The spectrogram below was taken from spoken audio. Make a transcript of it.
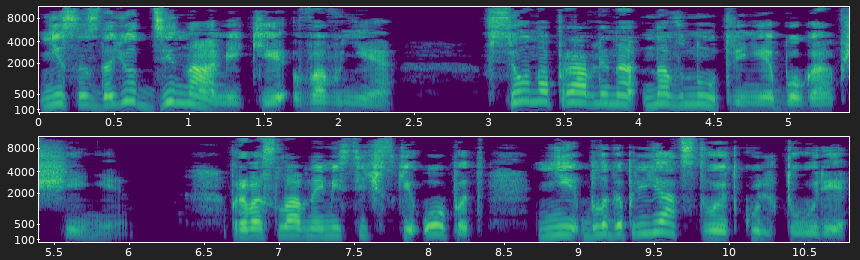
не создает динамики вовне. Все направлено на внутреннее богообщение. Православный мистический опыт не благоприятствует культуре,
